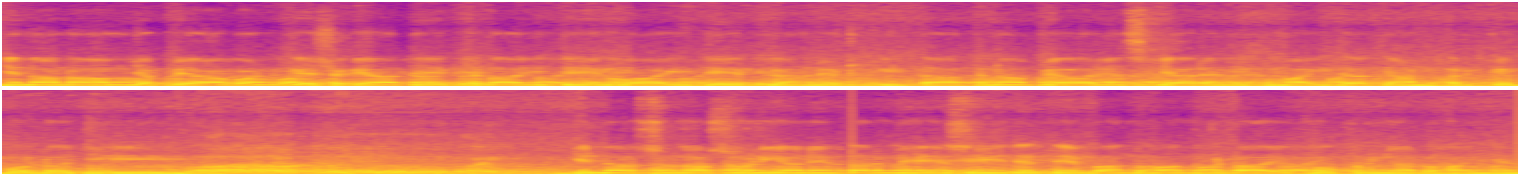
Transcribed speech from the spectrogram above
ਜਿਨ੍ਹਾਂ ਨਾਮ ਜਪਿਆ ਵੰਡ ਕੇ ਛਕਿਆ ਦੇਖ ਚਲਾਈ ਤੇ ਗਵਾਈ ਦੇਖ ਕੇ ਅਨਰਿਠ ਕੀਤਾ। ਤਿਨਾਂ ਪਿਆਰਿਆਂ ਸਕਿਆਰਿਆਂ ਦੀ ਕਮਾਈ ਦਾ ਧਿਆਨ ਕਰਕੇ ਬੋਲੋ ਜੀ। ਜਿਨ੍ਹਾਂ ਸੁਨਾ ਸੁਣੀਆਂ ਨੇ ਧਰਮ ਹੈ ਸੀ ਦਿੱਤੇ ਬੰਦ ਬੰਦ ਕਟਾਏ ਖੋਪਰੀਆਂ ਲੋਹਾਈਆਂ।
